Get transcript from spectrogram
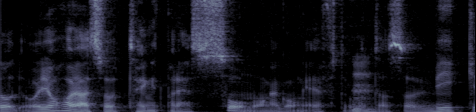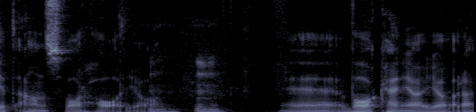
och jag har alltså tänkt på det här så många gånger efteråt. Mm. Alltså, vilket ansvar har jag? Mm. Mm. Eh, vad kan jag göra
